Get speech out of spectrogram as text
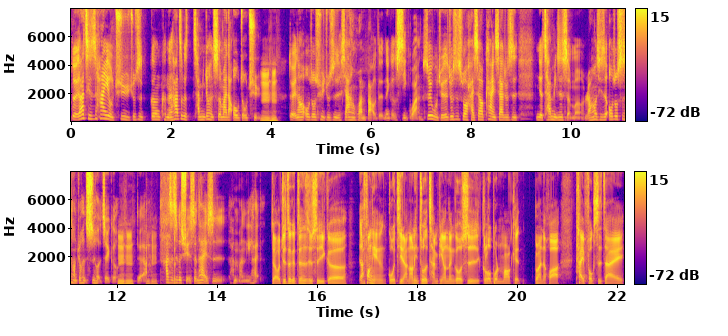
对它其实它也有去就是跟可能它这个产品就很适合卖到欧洲去，嗯哼，对，然后欧洲去就是现在很环保的那个习惯，所以我觉得就是说还是要看一下就是你的产品是什么，然后其实欧洲市场就很适合这个，嗯哼，对啊嗯，他只是个学生，他也是很蛮厉害的。对啊，我觉得这个真的就是一个要放眼国际啦，然后你做的产品要能够是 global market，不然的话太 focus 在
